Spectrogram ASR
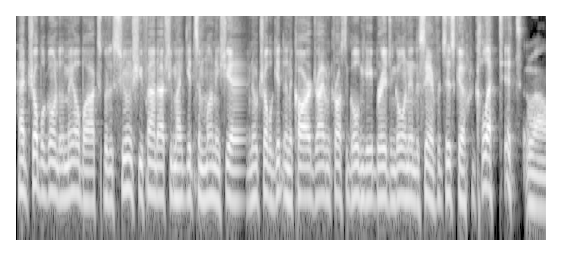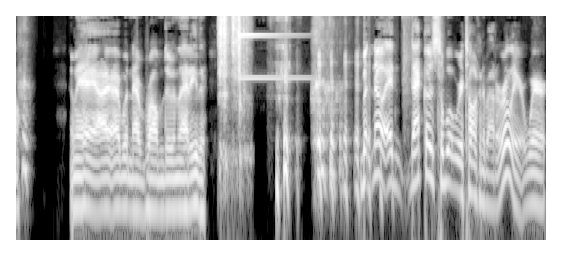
had trouble going to the mailbox, but as soon as she found out she might get some money, she had no trouble getting in a car, driving across the Golden Gate Bridge, and going into San Francisco to collect it. Well, I mean, hey, I, I wouldn't have a problem doing that either. but no, and that goes to what we were talking about earlier, where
